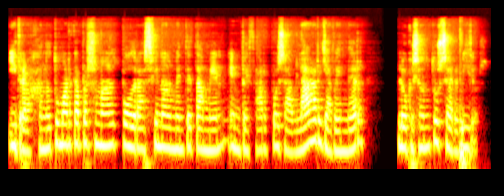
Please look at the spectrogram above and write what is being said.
y trabajando tu marca personal podrás finalmente también empezar pues a hablar y a vender lo que son tus servicios.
